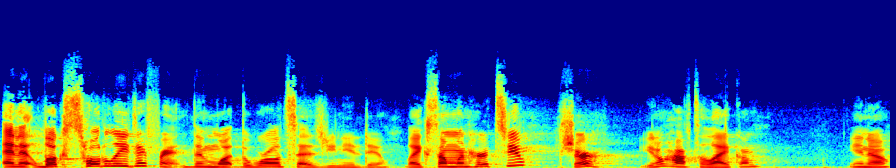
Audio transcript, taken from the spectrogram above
And it looks totally different than what the world says you need to do. Like someone hurts you? Sure. You don't have to like them. You know,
